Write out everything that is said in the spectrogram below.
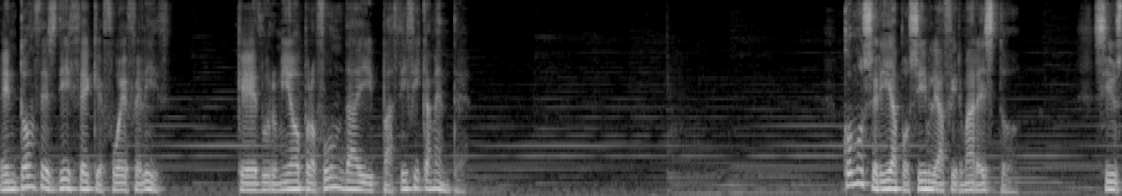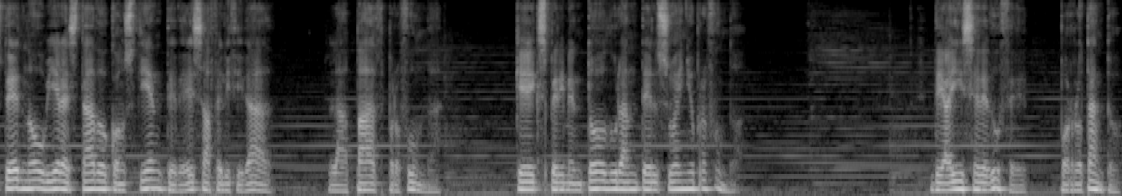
entonces dice que fue feliz, que durmió profunda y pacíficamente. ¿Cómo sería posible afirmar esto si usted no hubiera estado consciente de esa felicidad la paz profunda que experimentó durante el sueño profundo. De ahí se deduce, por lo tanto,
